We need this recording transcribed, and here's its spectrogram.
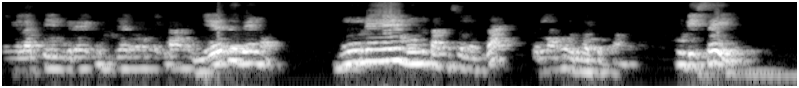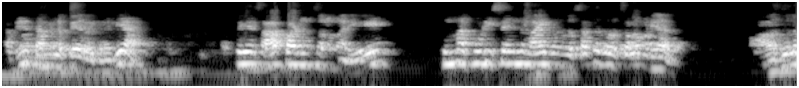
நீங்க லத்தீன் கிரேக்கம் ஜெர்மன் எது வேணும் மூணே மூணு தமிழ் சொல் இருந்தா எல்லாமே உருவாக்கியிருப்பாங்க. குடிசை அப்படின்னு தமிழ்ல பேர் வைக்கிறேன் இல்லையா? அப்படியே சாப்பாடுன்னு சொன்ன மாதிரி சும்மா குடிசைன்னு வாங்கிட்டு ஒரு சத்தத்தை சொல்ல முடியாது. அதுல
